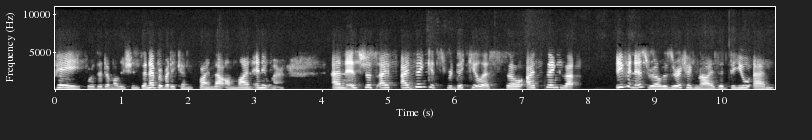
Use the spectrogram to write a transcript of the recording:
pay for the demolitions, and everybody can find that online anywhere and it's just I I think it's ridiculous. So I think that even Israel is recognized at the UN,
